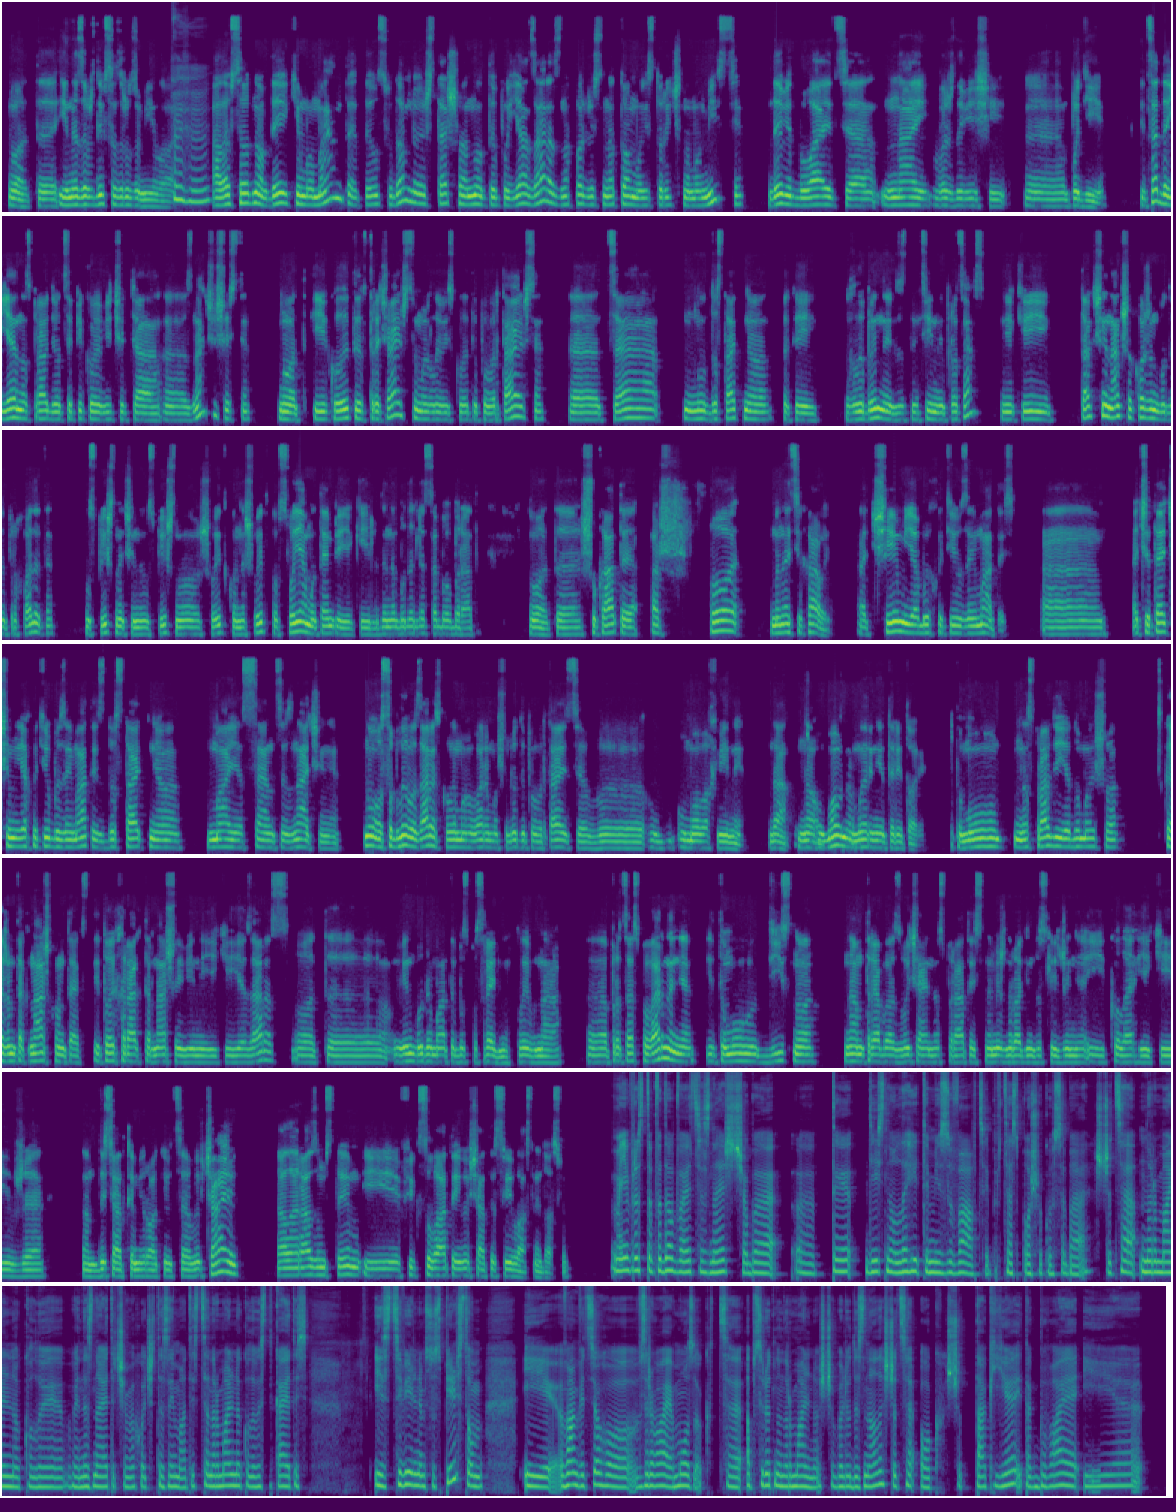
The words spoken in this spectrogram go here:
От е, і не завжди все зрозуміло, Угу. але все одно в деякі моменти ти усвідомлюєш те, що ну, типу, я зараз знаходжусь на тому історичному місці, де відбуваються найважливіші е, події. І це дає насправді оце пікове відчуття е, значущості. От, І коли ти втрачаєш цю можливість, коли ти повертаєшся, е, це ну, достатньо такий глибинний екзистенційний процес, який так чи інакше кожен буде проходити успішно чи неуспішно, швидко, не швидко, в своєму темпі, який людина буде для себе обирати. От, е, Шукати, а що мене цікавить, а чим я би хотів займатися. А а чи те, чим я хотів би займатися, достатньо має сенс і значення? Ну особливо зараз, коли ми говоримо, що люди повертаються в умовах війни, да, на умовно мирній території. Тому насправді я думаю, що, скажімо так, наш контекст і той характер нашої війни, який є зараз, от е, він буде мати безпосередній вплив на процес повернення, і тому дійсно. Нам треба звичайно спиратись на міжнародні дослідження і колег, які вже там десятками років це вивчають, але разом з тим і фіксувати і вивчати свій власний досвід. Мені просто подобається, знаєш, щоб е, ти дійсно легітимізував цей процес пошуку себе. Що це нормально, коли ви не знаєте, чим ви хочете займатися. Це нормально, коли ви стикаєтесь із цивільним суспільством, і вам від цього взриває мозок. Це абсолютно нормально, щоб люди знали, що це ок, що так є і так буває. І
